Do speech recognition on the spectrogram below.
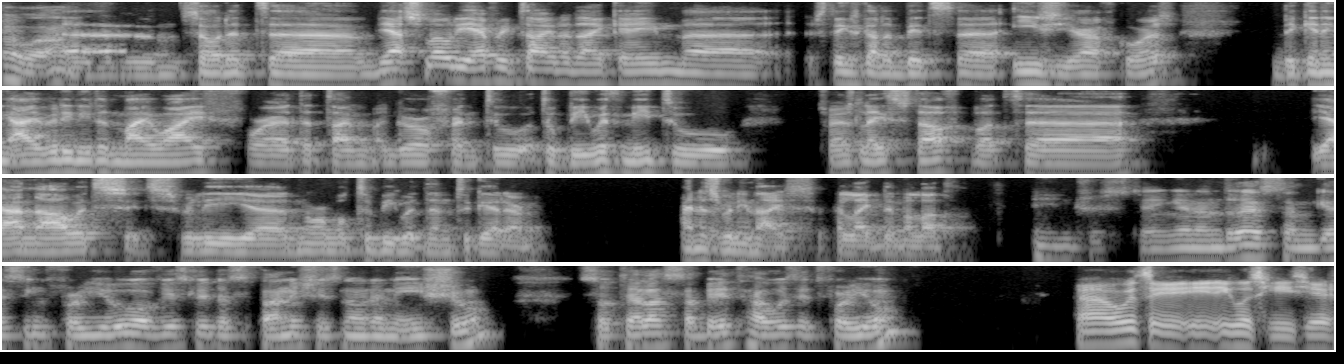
Oh, wow. Um, so that, uh, yeah, slowly every time that I came, uh, things got a bit easier, of course beginning i really needed my wife or at the time a girlfriend to to be with me to translate stuff but uh yeah now it's it's really uh, normal to be with them together. And it's really nice. I like them a lot. Interesting. And andres i'm guessing for you obviously the spanish is not an issue. So tell us a bit how is it for you? Uh, I would say it was easier,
